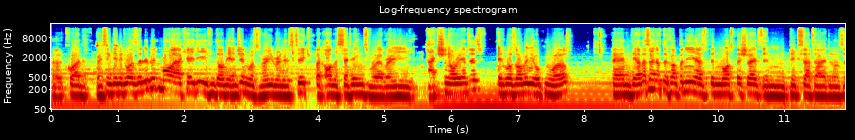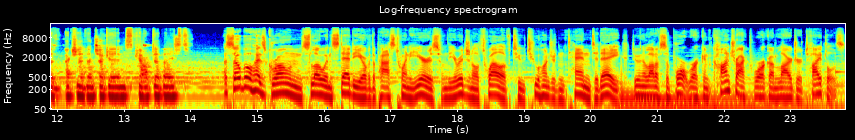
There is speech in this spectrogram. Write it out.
uh, quad racing game. It was a little bit more arcadey, even though the engine was very realistic, but all the settings were very action oriented. It was already open world. And the other side of the company has been more specialized in Pixar titles and action adventure games, character based. Asobo has grown slow and steady over the past 20 years, from the original 12 to 210 today, doing a lot of support work and contract work on larger titles.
